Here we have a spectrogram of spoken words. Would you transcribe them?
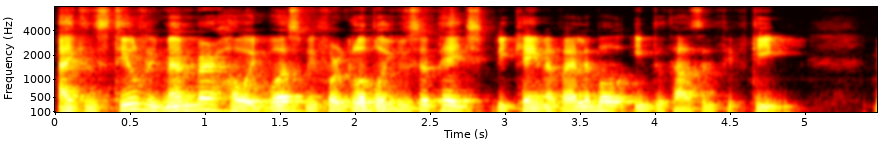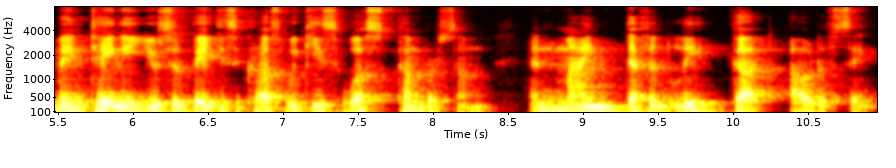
I can still remember how it was before Global User Page became available in 2015. Maintaining user pages across wikis was cumbersome, and mine definitely got out of sync.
